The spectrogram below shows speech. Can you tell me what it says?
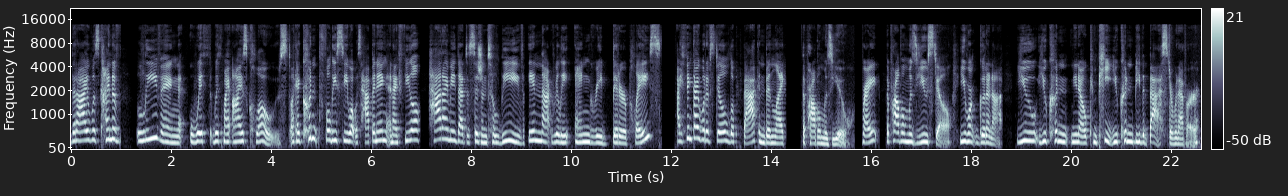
that I was kind of leaving with with my eyes closed like i couldn't fully see what was happening and i feel had i made that decision to leave in that really angry bitter place i think i would have still looked back and been like the problem was you right? The problem was you still. You weren't good enough. You you couldn't you know compete. You couldn't be the best or whatever.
